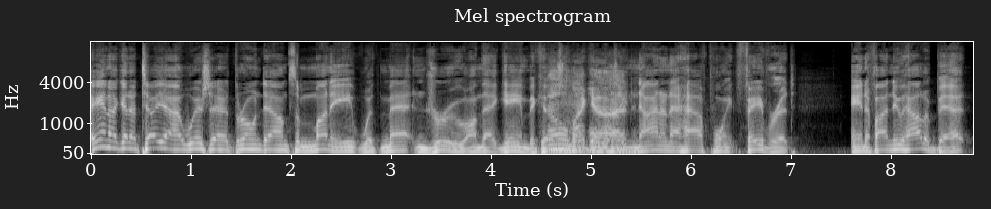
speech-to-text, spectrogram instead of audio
And I got to tell you, I wish I had thrown down some money with Matt and Drew on that game because Oh, my Louisville was a nine and a half point favorite. And if I knew how to bet,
